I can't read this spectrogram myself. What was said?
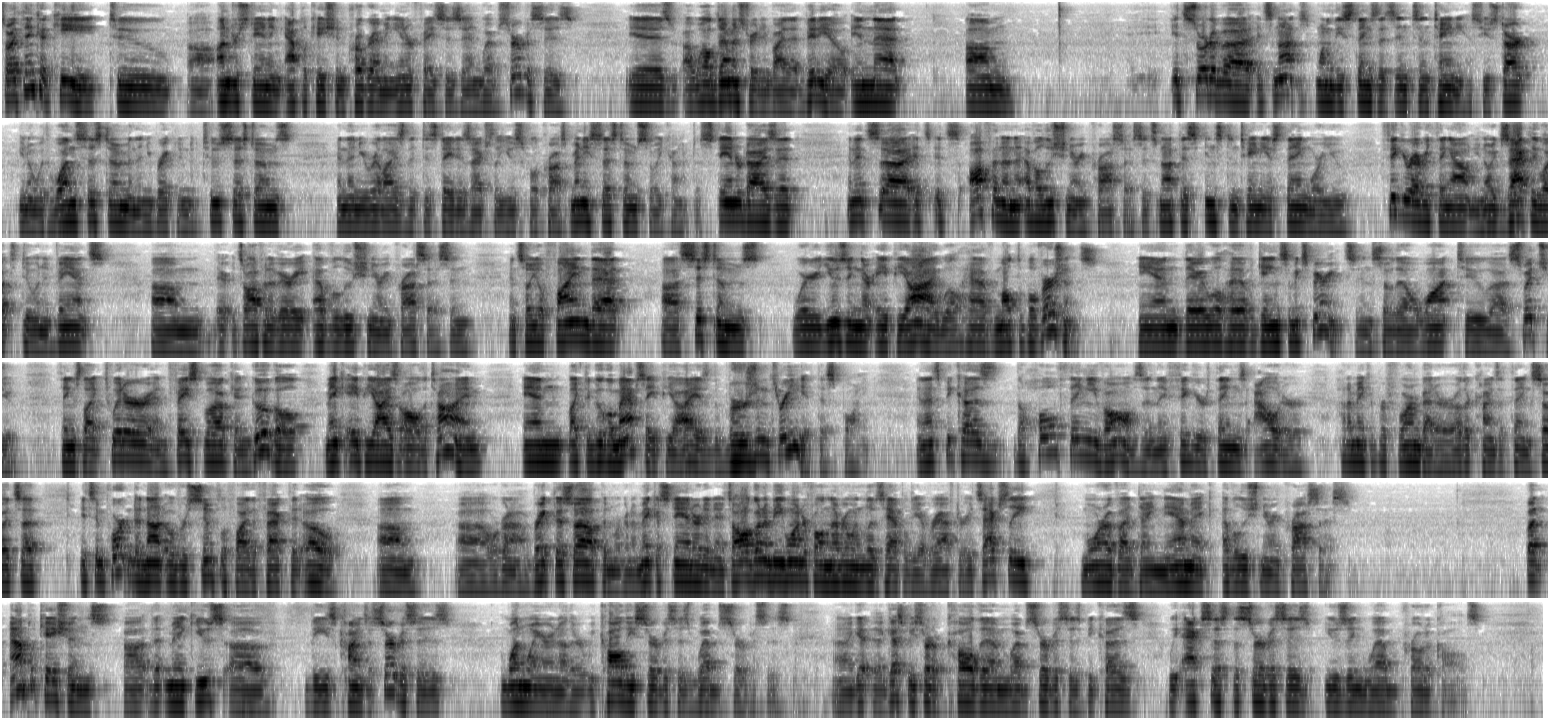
So I think a key to uh, understanding application programming interfaces and web services is uh, well demonstrated by that video in that um, it's sort of a it's not one of these things that's instantaneous. You start you know with one system and then you break it into two systems and then you realize that this data is actually useful across many systems, so we kind of have to standardize it. And it's uh, it's it's often an evolutionary process. It's not this instantaneous thing where you figure everything out and you know exactly what to do in advance. Um, it's often a very evolutionary process, and and so you'll find that uh, systems where you're using their API will have multiple versions, and they will have gained some experience, and so they'll want to uh, switch you. Things like Twitter and Facebook and Google make APIs all the time, and like the Google Maps API is the version 3 at this point. And that's because the whole thing evolves and they figure things out or how to make it perform better or other kinds of things. So it's a it's important to not oversimplify the fact that oh um, uh, we're going to break this up and we're going to make a standard and it's all going to be wonderful and everyone lives happily ever after. It's actually more of a dynamic evolutionary process. But applications uh, that make use of these kinds of services, one way or another, we call these services web services. Uh, I guess we sort of call them web services because we access the services using web protocols.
